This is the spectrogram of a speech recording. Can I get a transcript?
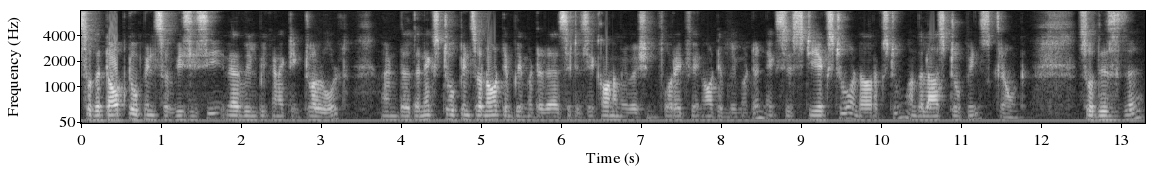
so the top two pins are VCC where we'll be connecting 12 volt and uh, the next two pins are not implemented as it is economy version 485 not implemented. Next is TX2 and RX2 and the last two pins ground. So this is the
